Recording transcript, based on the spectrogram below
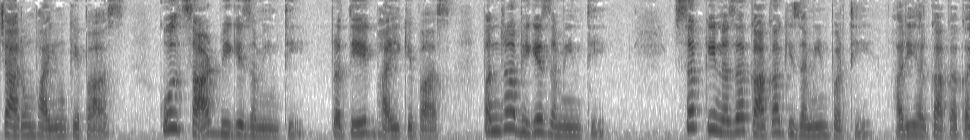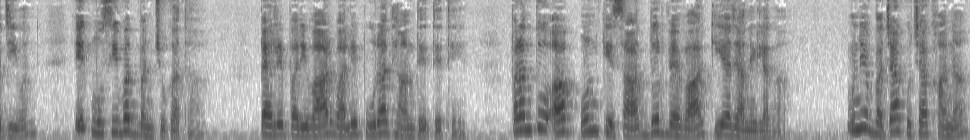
चारों भाइयों के पास कुल साठ बीघे ज़मीन थी। प्रत्येक भाई के पास पंद्रह बीघे ज़मीन थी। सबकी नज़र काका की ज़मीन पर थी। हरिहर काका का जीवन एक मुसीबत बन चुका था। पहले परिवार वाले पूरा ध्यान देते थे। परंतु अब उनके साथ दुर्व्यवहार किया जाने लगा। उन्हें बचा कुचा खाना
